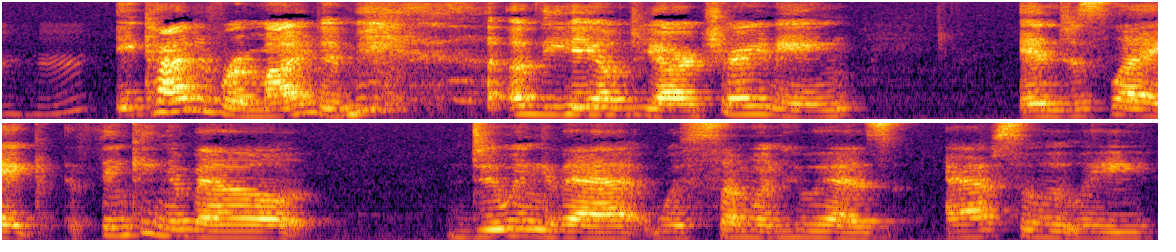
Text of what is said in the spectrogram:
Mhm. it kind of reminded me of the EMDR training and just like thinking about doing that with someone who has absolutely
